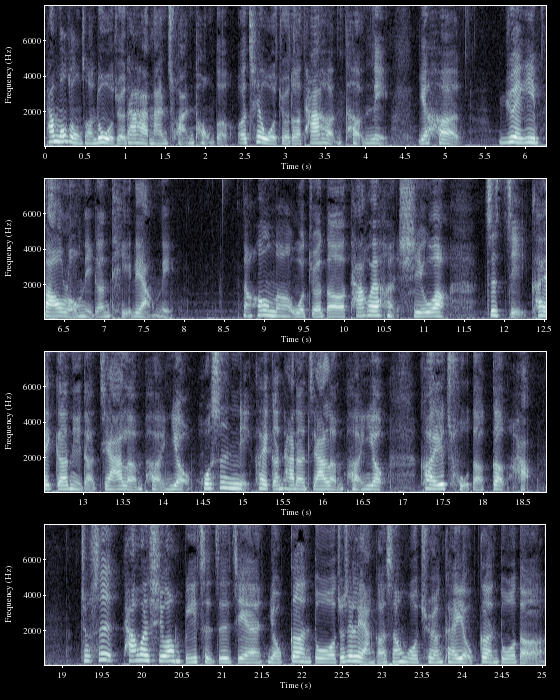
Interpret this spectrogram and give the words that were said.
他某种程度，我觉得他还蛮传统的，而且我觉得他很疼你，也很愿意包容你跟体谅你。然后呢，我觉得他会很希望自己可以跟你的家人朋友，或是你可以跟他的家人朋友，可以处得更好。就是他会希望彼此之间有更多，就是两个生活圈可以有更多的。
